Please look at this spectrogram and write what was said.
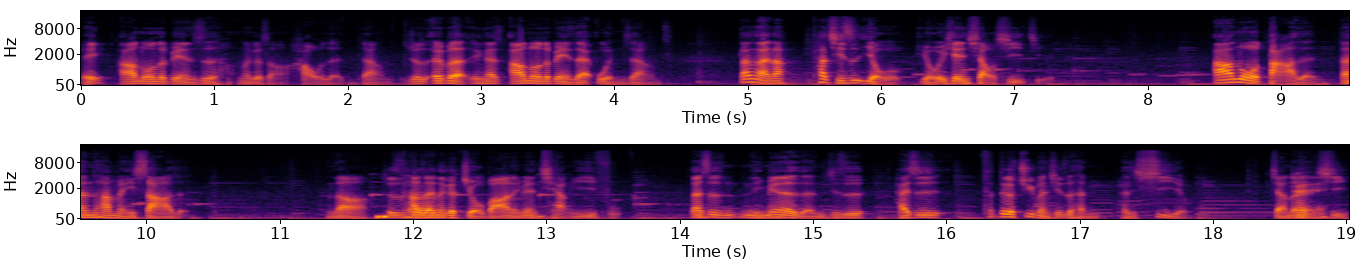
哎，阿诺那边也是那个什么好人，这样子，就是哎，不是，应该是阿诺那边也在问这样子。当然了，他其实有有一些小细节。阿诺打人，但是他没杀人，你知道吗？就是他在那个酒吧里面抢衣服，但是里面的人其实还是他这个剧本其实很很细哦，讲的很细。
